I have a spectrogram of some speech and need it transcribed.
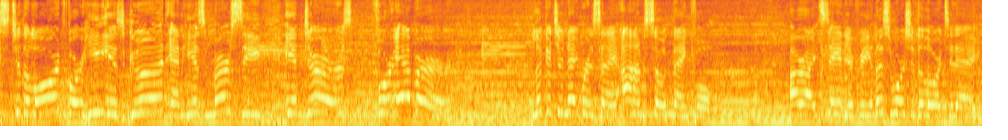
thanks to the Lord, for he is good and his mercy endures forever. Look at your neighbor and say, I'm so thankful. All right, stand to your feet. Let's worship the Lord today.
